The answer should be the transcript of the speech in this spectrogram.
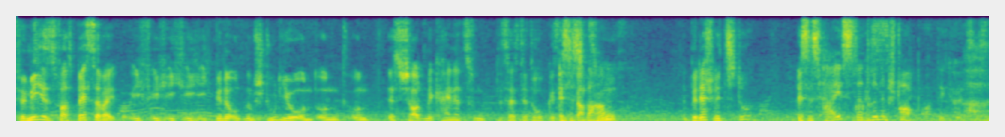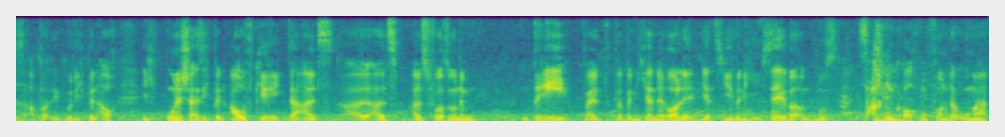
für mich ist es fast besser, weil ich, ich, ich, ich bin da unten im Studio und, und, und es schaut mir keiner zu. Das heißt, der Druck ist Es ist ganz warm? hoch. Bitte? Schwitzt du? Es ist heiß da drin im Studio. abartig heiß. Es ist abartig. Gut, ich bin auch, ich, ohne Scheiß, ich bin aufgeregter als, als, als vor so einem Dreh, weil da bin ich ja eine Rolle. Jetzt hier bin ich ich selber und muss Sachen kochen von der Oma.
